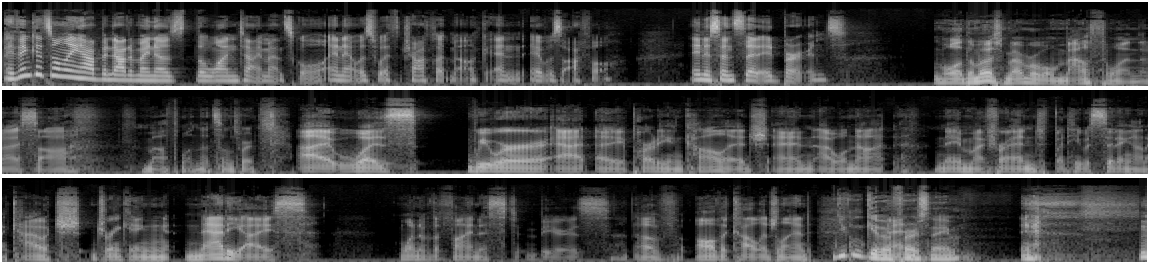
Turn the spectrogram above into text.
I think it's only happened out of my nose the one time at school, and it was with chocolate milk, and it was awful, in a sense that it burns. Well, the most memorable mouth one that I saw, mouth one, that sounds weird, uh, was we were at a party in college, and I will not name my friend, but he was sitting on a couch drinking Natty Ice, one of the finest beers of all the college land. You can give a And- first name. Yeah.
